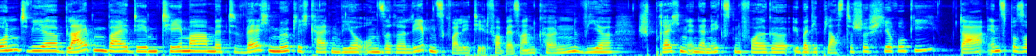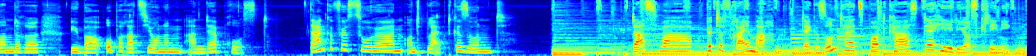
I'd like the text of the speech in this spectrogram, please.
Und wir bleiben bei dem Thema, mit welchen Möglichkeiten wir unsere Lebensqualität verbessern können. Wir sprechen in der nächsten Folge über die plastische Chirurgie, da insbesondere über Operationen an der Brust. Danke fürs Zuhören und bleibt gesund. Das war Bitte freimachen, der Gesundheitspodcast der Helios Kliniken.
